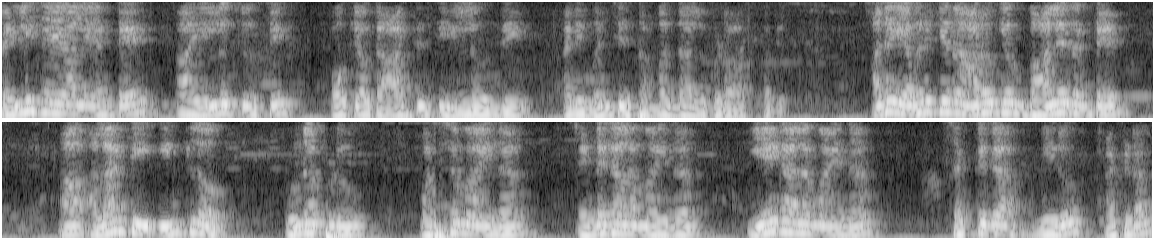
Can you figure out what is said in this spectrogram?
పెళ్ళి చేయాలి అంటే ఆ ఇల్లు చూసి ఓకే ఒక ఆర్సీసీ ఇల్లు ఉంది అని మంచి సంబంధాలు కూడా వస్తుంది అదే ఎవరికైనా ఆరోగ్యం బాగాలేదంటే అలాంటి ఇంట్లో ఉన్నప్పుడు వర్షం అయినా ఎండాకాలం అయినా ఏ కాలం అయినా చక్కగా మీరు అక్కడ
